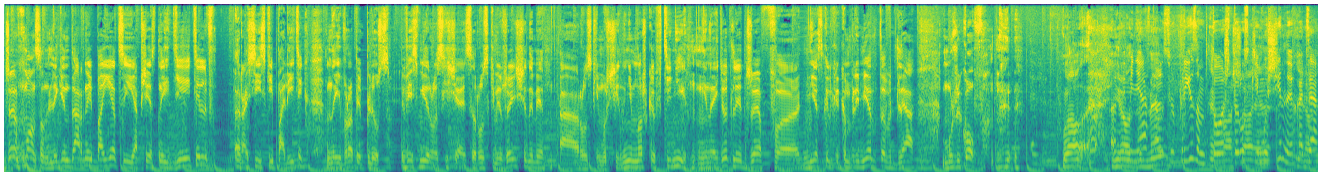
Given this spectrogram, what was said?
Джефф Монсон, легендарный боец и общественный деятель, российский политик на Европе+. плюс. Весь мир восхищается русскими женщинами, а русские мужчины немножко в тени. Не найдет ли Джефф э, несколько комплиментов для мужиков? Well, А you Для know, меня the стало сюрпризом то, что русские uh, мужчины, хотя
